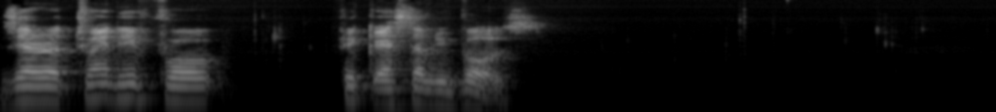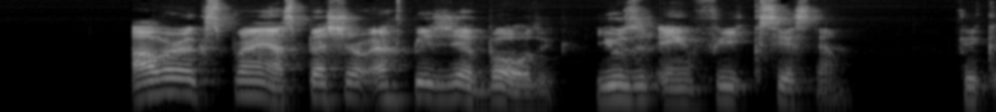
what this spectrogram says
There are 24 FIC SW boards. I will explain a special FPGA board used in FIC system, FIC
